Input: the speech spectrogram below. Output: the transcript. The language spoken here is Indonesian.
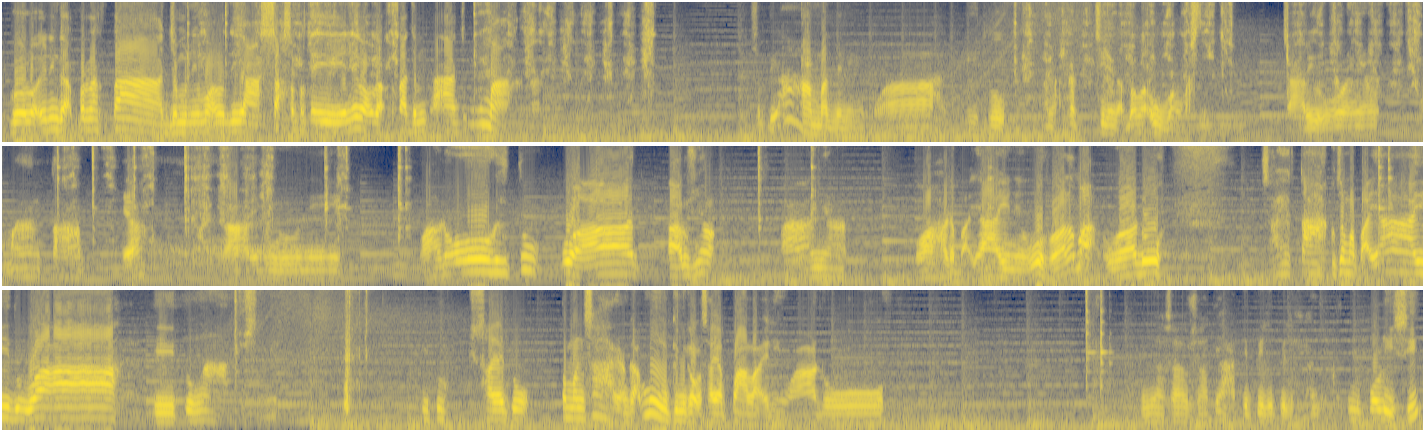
golok ini nggak pernah tajam nih mau diasah seperti ini kok nggak tajam-tajam gimana? Sepi amat ini. Wah itu anak kecil nggak bawa uang pasti. Cari uang yang mantap ya. Cari dulu nih. Waduh itu wah harusnya banyak. Wah ada Pak Yai nih. Wah halo Pak. Waduh saya takut sama Pak Yai itu. Wah itu ngacus nih itu saya itu teman saya. Nggak mungkin kalau saya pala ini. Waduh. Ini saya harus hati-hati pilih-pilih. Ketemu polisi.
